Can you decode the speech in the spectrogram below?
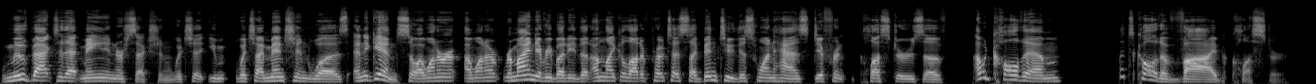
We moved back to that main intersection, which uh, you, which I mentioned was, and again, so I want to I want to remind everybody that unlike a lot of protests I've been to, this one has different clusters of I would call them, let's call it a vibe cluster.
